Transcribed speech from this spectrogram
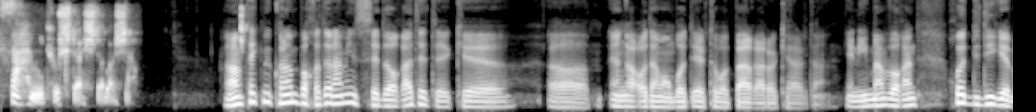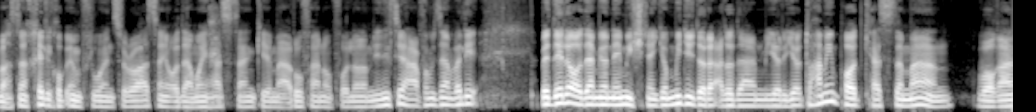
سهمی توش داشته باشم. من فکر می‌کنم به خاطر همین صداقتته که انقدر آدمان باید ارتباط برقرار کردن. یعنی من واقعا خود دیگه مثلا خیلی خوب ها هستن یا آدمایی هستن که معروفن و فلان یعنی سری حرفا می‌زنن ولی به دل آدم یا نمیشنه یا می‌دونی داره ادا در میاره یا تو همین پادکست من واقعا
